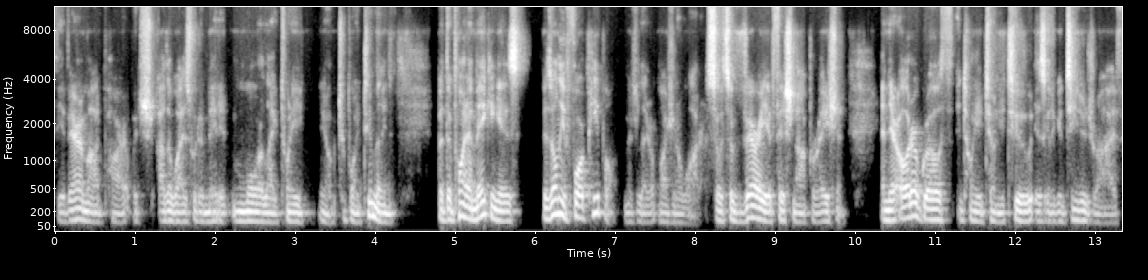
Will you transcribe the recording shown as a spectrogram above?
the Veramod part, which otherwise would have made it more like 20, you know, 2.2 million. But the point I'm making is there's only four people in Modular Water. So it's a very efficient operation. And their order growth in 2022 is going to continue to drive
